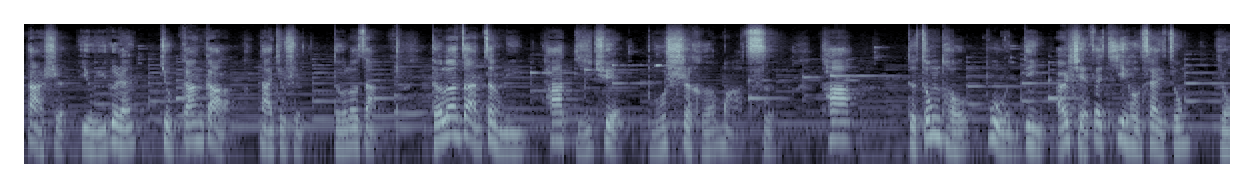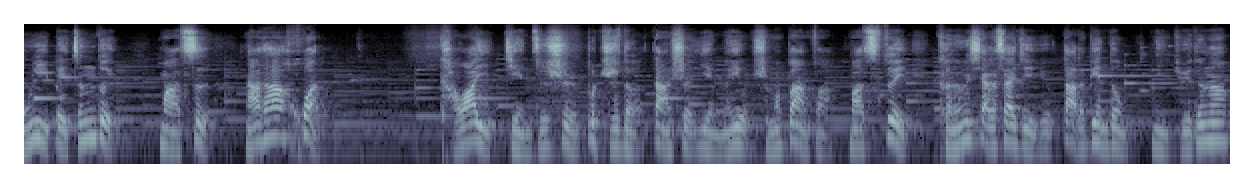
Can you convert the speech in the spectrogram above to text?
但是有一个人就尴尬了，那就是德罗赞。德罗赞证明他的确不适合马刺，他的中投不稳定，而且在季后赛中容易被针对。马刺拿他换。卡哇伊简直是不值得，但是也没有什么办法。马刺队可能下个赛季有大的变动，你觉得呢？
